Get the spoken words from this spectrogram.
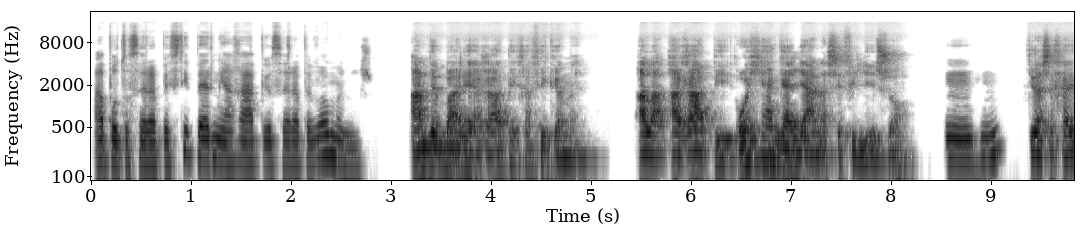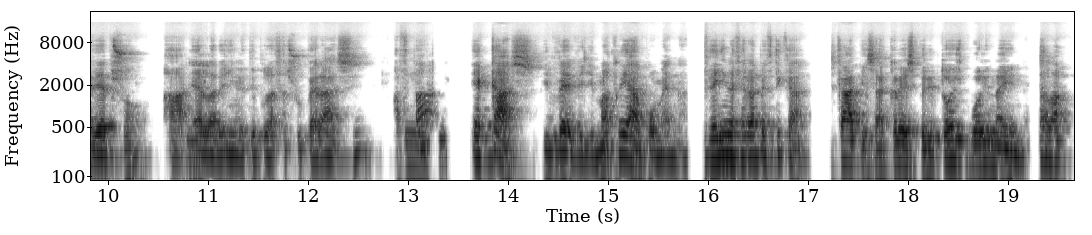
Από το θεραπευτή παίρνει αγάπη ο θεραπευόμενος. Αν δεν πάρει αγάπη, χαθήκαμε. Αλλά αγάπη, όχι αγκαλιά να σε φιλησω και να σε χαϊδέψω. Α, έλα δεν είναι τίποτα, θα σου περάσει. Αυτά εκάς η βέβαιλη, μακριά από μένα. Δεν είναι θεραπευτικά. Κάποιες ακραίες περιπτώσεις μπορεί να είναι. Αλλά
